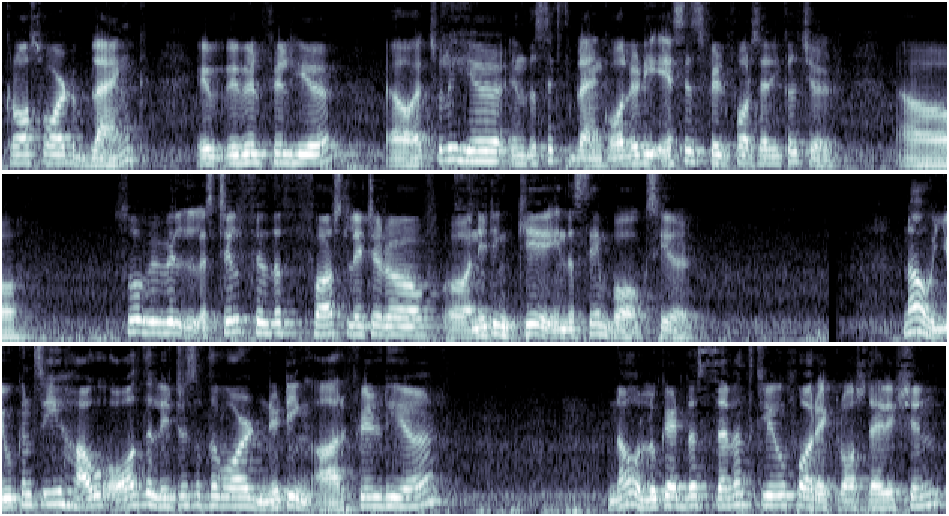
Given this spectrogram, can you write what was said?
crossword blank, we will fill here uh, actually here in the sixth blank already S is filled for sericulture uh, so we will still fill the first letter of uh, knitting K in the same box here. Now you can see how all the letters of the word knitting are filled here. Now look at the seventh clue for a cross direction.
